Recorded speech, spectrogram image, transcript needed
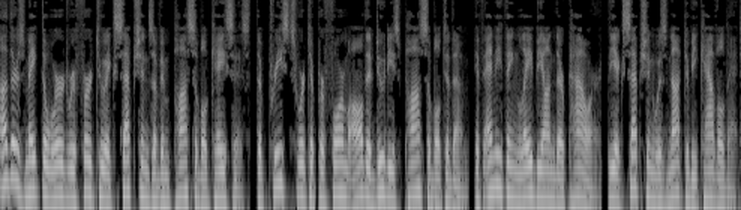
Others make the word refer to exceptions of impossible cases, the priests were to perform all the duties possible to them, if anything lay beyond their power, the exception was not to be cavilled at.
